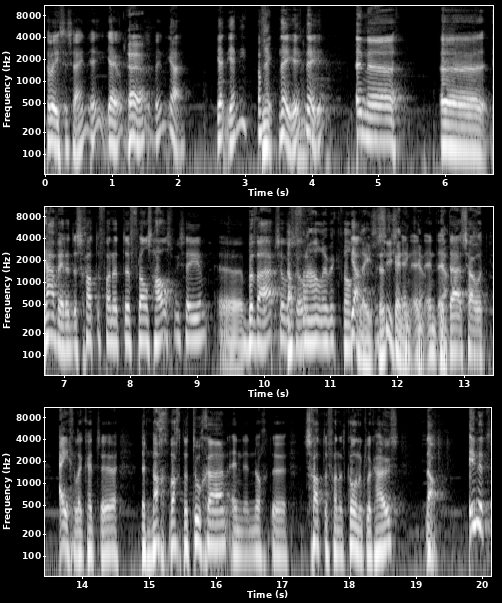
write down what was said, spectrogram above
geweest te zijn. Hey, jij ook? Ja, ja. Ben? ja. Jij, jij niet? Of? Nee. Nee, hè? nee. En uh, uh, daar werden de schatten van het Frans Hals Museum bewaard. Sowieso. Dat verhaal heb ik wel ja, gelezen. Precies. Dat en, ik, en, en, en daar zou het eigenlijk het, de nachtwacht naartoe gaan. En nog de schatten van het Koninklijk Huis. Nou, in het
